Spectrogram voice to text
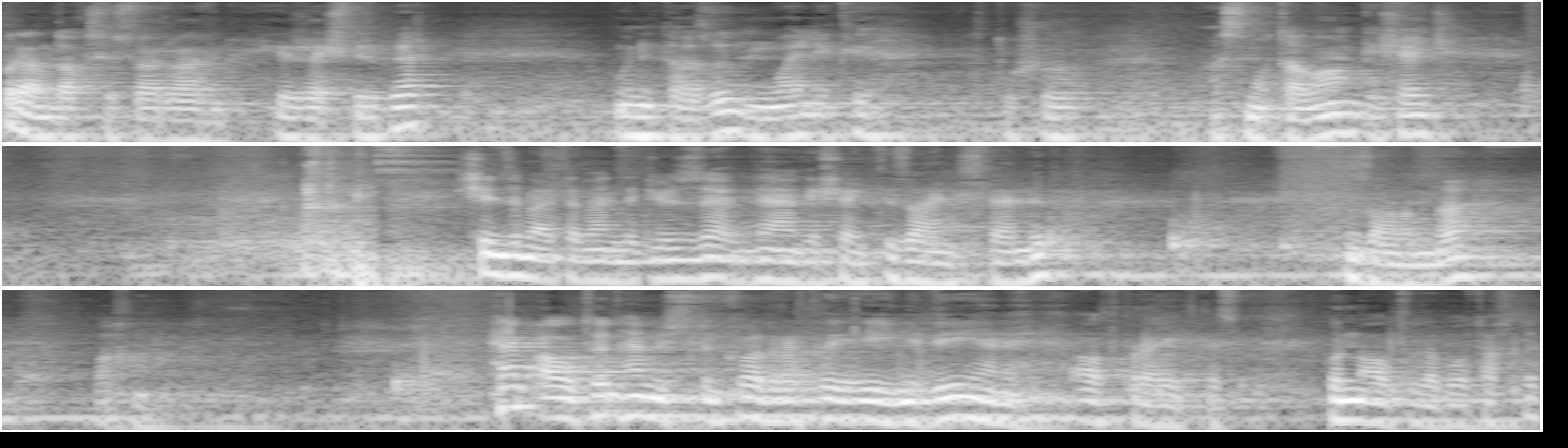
Buranın da aksesuarlarını yerləşdiriblər. Unitazı, müəlliki, duşu, asma tavan, qəşəng. İkinci mərtəbəndə gözəl bir dənə qəşəng dizayn işlənib. Zalında. Baxın. Həm altın, həm üstün kvadratı eynidir. Yəni alt proyektəsi. Bunun altı da bu otaqdır.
